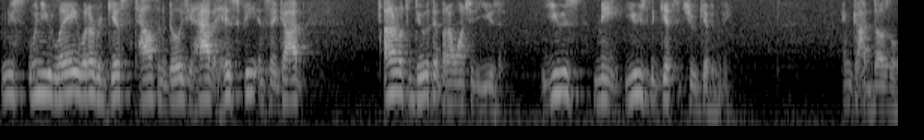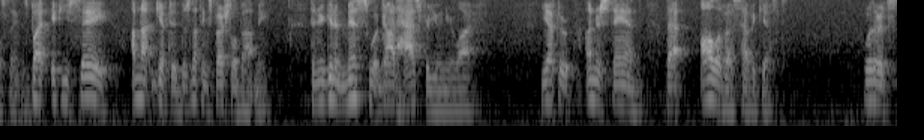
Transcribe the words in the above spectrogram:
When you when you lay whatever gifts, talents, and abilities you have at His feet and say, God, I don't know what to do with it, but I want you to use it. Use me. Use the gifts that you've given me. And God does those things. But if you say, I'm not gifted, there's nothing special about me, then you're going to miss what God has for you in your life. You have to understand that all of us have a gift, whether it's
